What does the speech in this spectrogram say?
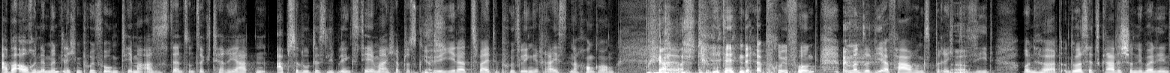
aber auch in der mündlichen Prüfung, Thema Assistenz und Sekretariat, ein absolutes Lieblingsthema. Ich habe das Gefühl, Yes. jeder zweite Prüfling reist nach Hongkong Ja, ähm, in der Prüfung, wenn man so die Erfahrungsberichte sieht und hört. Und du hast jetzt gerade schon über, den,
